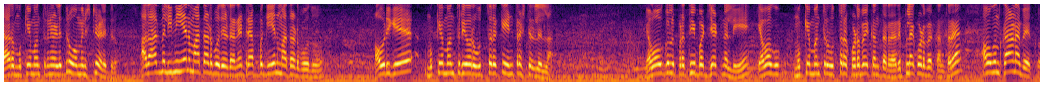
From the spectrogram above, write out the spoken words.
ಯಾರು ಮುಖ್ಯಮಂತ್ರಿನೂ ಹೇಳಿದ್ರು ಹೋಮ್ ಮಿನಿಸ್ಟ್ರು ಹೇಳಿದರು. ಅದಾದಮೇಲೆ ಇನ್ನು ಏನು ಮಾತಾಡ್ಬೋದು ಹೇಳ್ರಿ? ಹನಿ ಟ್ರ್ಯಾಪ್ ಬಗ್ಗೆ ಏನು ಮಾತಾಡ್ಬೋದು? ಅವರಿಗೆ ಮುಖ್ಯಮಂತ್ರಿಯವರ ಉತ್ತರಕ್ಕೆ ಇಂಟ್ರೆಸ್ಟ್ ಇರಲಿಲ್ಲ. ಯಾವಾಗಲೂ ಪ್ರತಿ ಬಡ್ಜೆಟ್ನಲ್ಲಿ ಯಾವಾಗ ಮುಖ್ಯಮಂತ್ರಿ ಉತ್ತರ ಕೊಡಬೇಕಂತಾರೆ ರಿಪ್ಲೈ ಕೊಡಬೇಕಂತಾರೆ, ಅವಾಗೊಂದು ಕಾರಣ ಬೇಕು.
